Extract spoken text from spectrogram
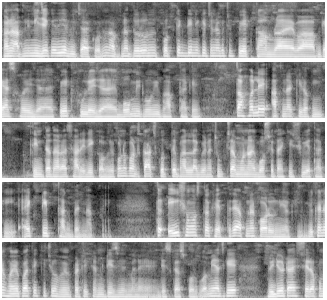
কারণ আপনি নিজেকে দিয়ে বিচার করুন, আপনার ধরুন প্রত্যেক দিনই কিছু না কিছু পেট কামড়ায় বা গ্যাস হয়ে যায়, পেট ফুলে যায়, বমি বমি ভাব থাকে, তাহলে আপনার কীরকম চিন্তাধারা শারীরিক হবে? কোনো কাজ করতে ভালো লাগবে না, চুপচাপ মনে হয় বসে থাকি, শুয়ে থাকি অ্যাক্টিভ থাকবেন না আপনি। তো এই সমস্ত ক্ষেত্রে আপনার করণীয় কী? যেখানে হোমিওপ্যাথিক কিছু হোমিওপ্যাথিক আমি ডিজিজ মানে ডিসকাস করব। আমি আজকে ভিডিওটা সেরকম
